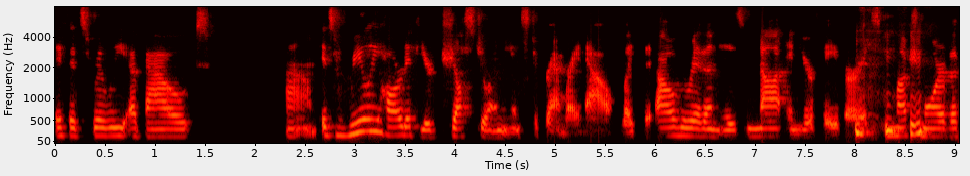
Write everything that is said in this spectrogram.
If it's really about um, it's really hard if you're just joining Instagram right now. Like the algorithm is not in your favor. It's much more of a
